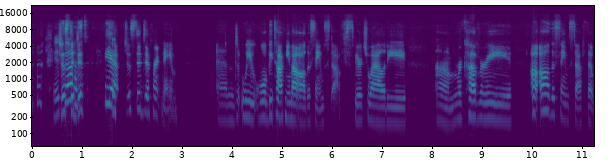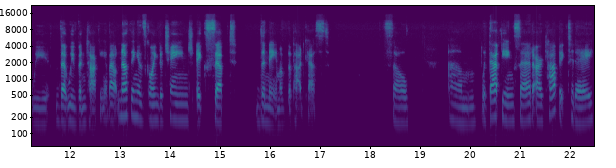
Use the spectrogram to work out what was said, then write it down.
just us. a di- yeah, just a different name. And we will be talking about all the same stuff: spirituality, um, recovery, all the same stuff that we that we've been talking about. Nothing is going to change except the name of the podcast. So um, with that being said our topic today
